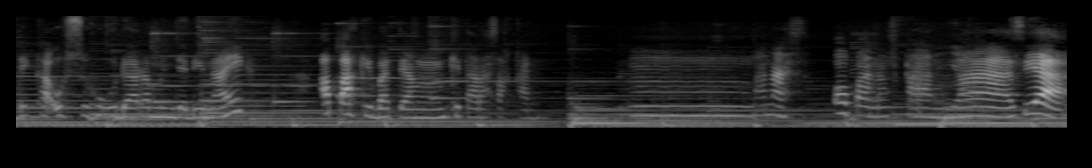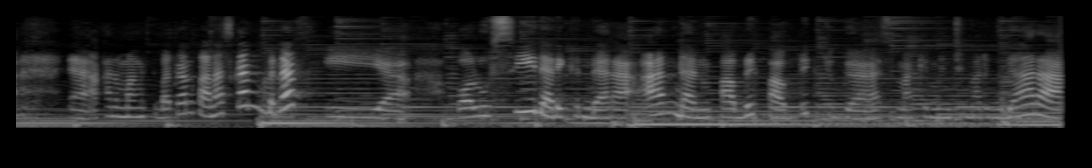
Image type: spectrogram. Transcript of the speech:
ketika suhu udara menjadi naik apa akibat yang kita rasakan oh panas kan? Ya. panas ya nah akan mengakibatkan panas kan benar? Iya. Polusi dari kendaraan dan pabrik-pabrik juga semakin mencemari udara.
